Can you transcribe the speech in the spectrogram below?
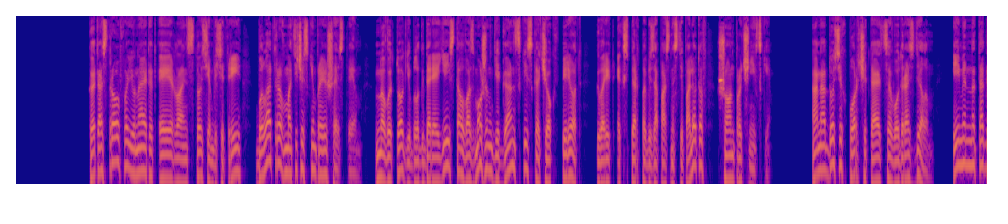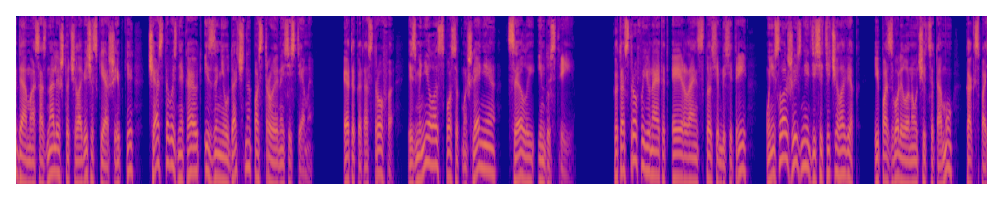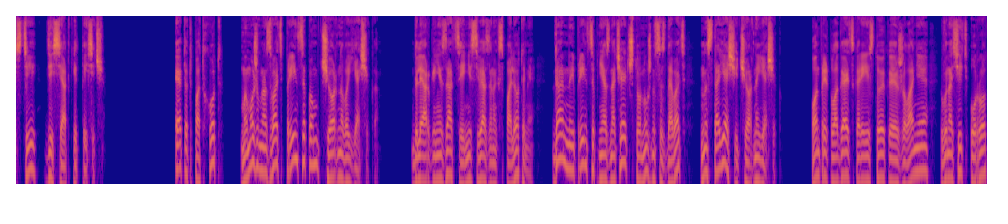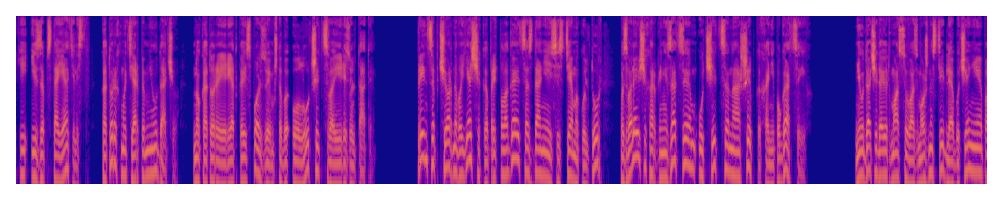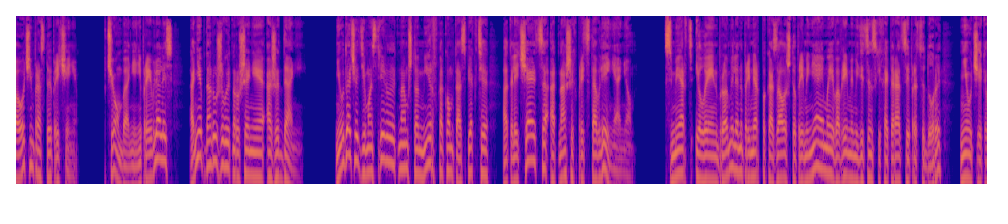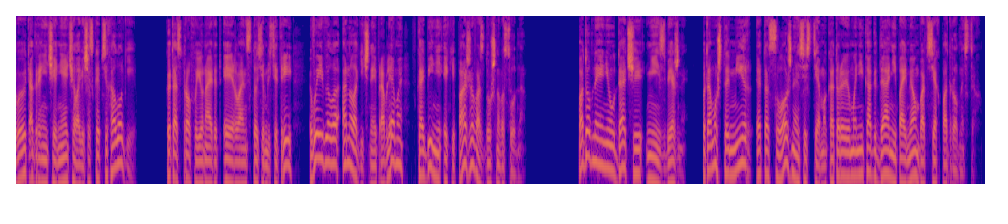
Катастрофа United Airlines 173 была травматическим происшествием, но в итоге благодаря ей стал возможен гигантский скачок вперед, говорит эксперт по безопасности полетов Шон Прочницкий. Она до сих пор считается водоразделом. Именно тогда мы осознали, что человеческие ошибки часто возникают из-за неудачно построенной системы. Эта катастрофа изменила способ мышления целой индустрии. Катастрофа United Airlines 173 унесла жизни десяти человек и позволила научиться тому, как спасти десятки тысяч. Этот подход мы можем назвать принципом черного ящика. Для организаций, не связанных с полетами, данный принцип не означает, что нужно создавать настоящий черный ящик. Он предполагает скорее стойкое желание выносить уроки из обстоятельств, в которых мы терпим неудачу, но которые редко используем, чтобы улучшить свои результаты. Принцип черного ящика предполагает создание системы культур, позволяющих организациям учиться на ошибках, а не пугаться их. Неудачи дают массу возможностей для обучения по очень простой причине. В чем бы они ни проявлялись, они обнаруживают нарушение ожиданий. Неудача демонстрирует нам, что мир в каком-то аспекте отличается от наших представлений о нем. Смерть Элейн Бромеля, например, показала, что применяемые во время медицинских операций процедуры не учитывают ограничения человеческой психологии. Катастрофа United Airlines 173 выявила аналогичные проблемы в кабине экипажа воздушного судна. Подобные неудачи неизбежны, потому что мир — это сложная система, которую мы никогда не поймем во всех подробностях.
